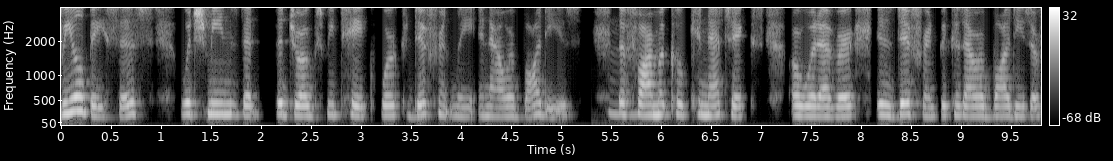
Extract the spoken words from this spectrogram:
real basis which means that the drugs we take work differently in our bodies. Mm-hmm. the pharmacokinetics or whatever is different because our bodies are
